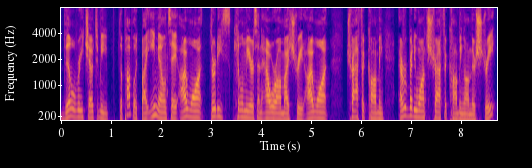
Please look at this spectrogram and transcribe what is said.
they'll reach out to me, the public, by email and say, I want 30 kilometers an hour on my street. I want traffic calming. Everybody wants traffic calming on their street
